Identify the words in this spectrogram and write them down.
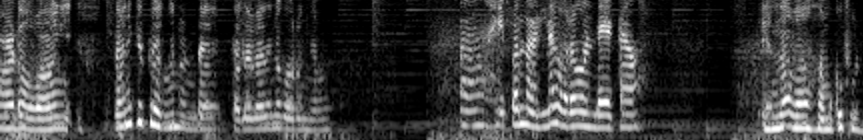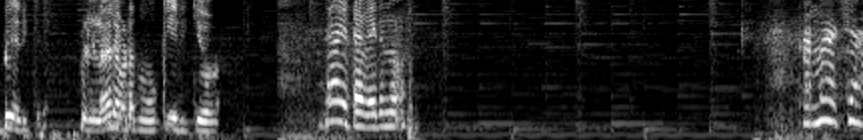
ആടോ വാങ്ങി. തനിക്കിപ്പോ എങ്ങനുണ്ട്? തലവേദന കുറഞ്ഞോ? ഇപ്പൊ നല്ല കുറവുണ്ട് ഏട്ടാ. എന്നാ വാ നമുക്ക് ഫുഡ് കഴിക്കാം. പിള്ളേർ അവിടെ നോക്കിയിരിക്കുവോ. ഇതാ ഏട്ടാ വരുന്നു. അമ്മ അച്ഛാ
